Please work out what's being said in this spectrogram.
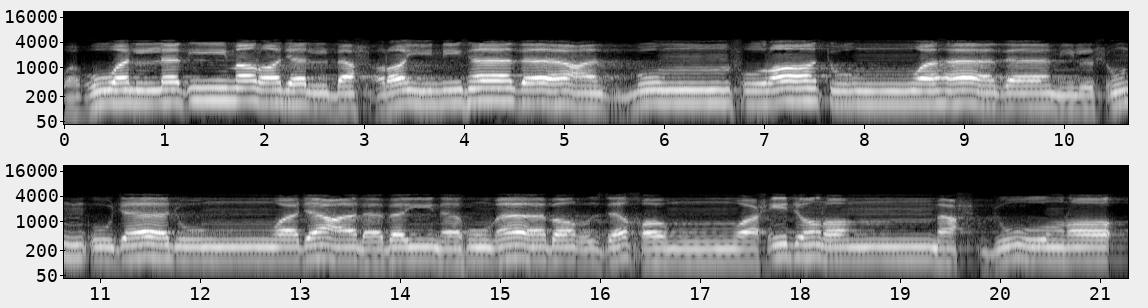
وَهُوَ الَّذِي مَرَجَ الْبَحْرَيْنِ. هَذَا عَذْبٌ فُرَاتٌ وَهَذَا مِلْحٌ أُجَاجٌ وَجَعَلَ بَيْنَهُمَا بَرْزَخًا وَحِجْرًا مَحْجُورًا.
